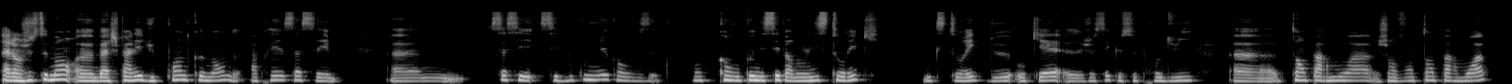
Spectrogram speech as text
Alors justement, euh, bah, je parlais du point de commande. Après, ça c'est euh, ça, c'est, c'est beaucoup mieux quand vous, quand vous connaissez pardon, l'historique, l'historique de, OK, euh, je sais que ce produit, euh, tant par mois, j'en vends tant par mois.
